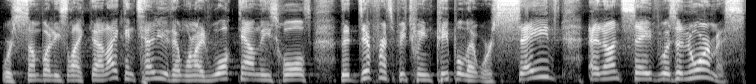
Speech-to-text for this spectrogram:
where somebody's like that. I can tell you that when I'd walk down these halls, the difference between people that were saved and unsaved was enormous.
